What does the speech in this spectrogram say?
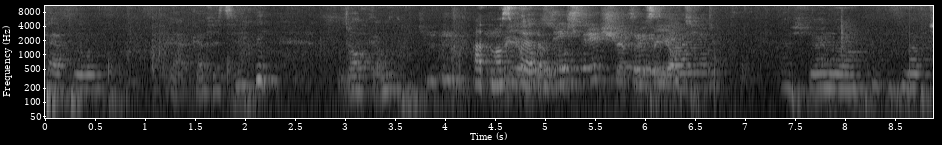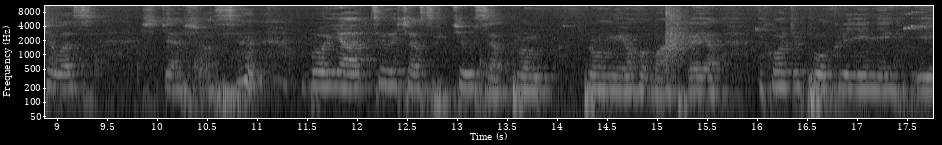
теплу, як кажеться, welcome. Атмосфера. зустріч Це при прийом. стані. А Щойно навчилась ще щось, бо я цілий час вчуся про, про мого батька. Я ходжу по Україні і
